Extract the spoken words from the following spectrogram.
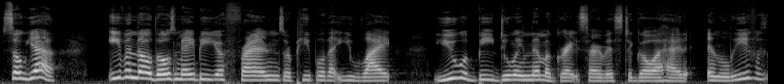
So, yeah, even though those may be your friends or people that you like, you would be doing them a great service to go ahead and leave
